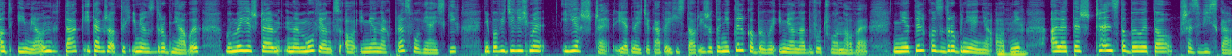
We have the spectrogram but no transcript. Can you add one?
od imion, tak? I także od tych imion zdrobniałych, bo my jeszcze mówiąc o imionach prasłowiańskich, nie powiedzieliśmy i jeszcze jednej ciekawej historii, że to nie tylko były imiona dwuczłonowe, nie tylko zdrobnienia od mhm. nich, ale też często były to przezwiska,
